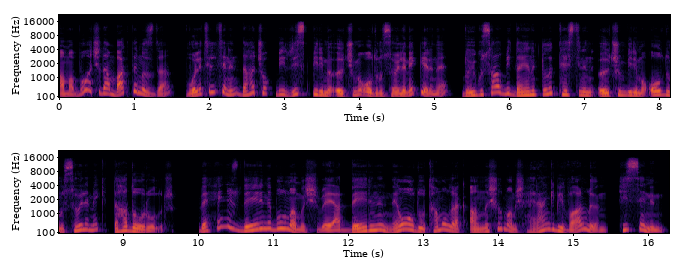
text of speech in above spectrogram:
Ama bu açıdan baktığımızda volatilitenin daha çok bir risk birimi ölçümü olduğunu söylemek yerine duygusal bir dayanıklılık testinin ölçüm birimi olduğunu söylemek daha doğru olur. Ve henüz değerini bulmamış veya değerinin ne olduğu tam olarak anlaşılmamış herhangi bir varlığın hissenin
